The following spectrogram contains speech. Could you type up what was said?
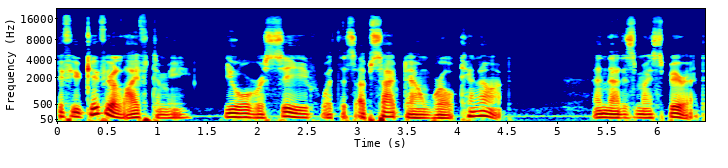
If you give your life to me, you will receive what this upside down world cannot, and that is my Spirit.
